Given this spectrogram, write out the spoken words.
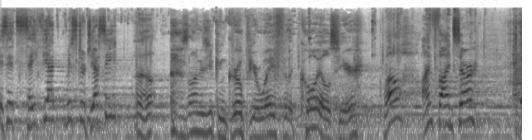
Is it safe yet, Mr. Jesse? Well, as long as you can grope your way for the coils here. Well, I'm fine, sir. The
